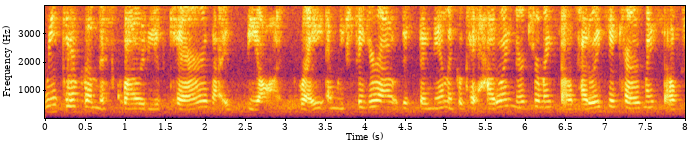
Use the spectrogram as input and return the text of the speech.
we give them this quality of care that is beyond, right? And we figure out this dynamic, okay, how do I nurture myself? How do I take care of myself?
